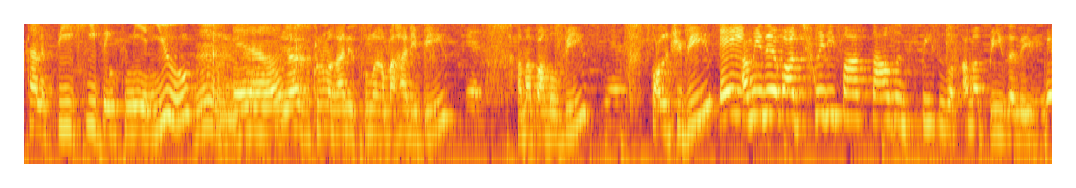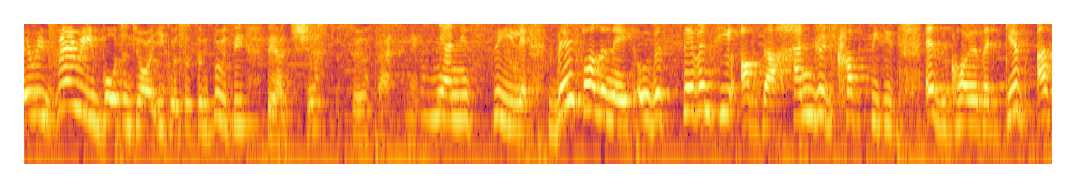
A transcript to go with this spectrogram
it's kind of beekeeping to me and you, mm, you mm, know. yazi sikhuluma ngani sikhuluma ngama-honey bees Yes. ama-bumble bees solitary bees Hey. i mean there are about 25000 species of ama bees and they're very very important to our ecosystem futhi they are just so fascinating. They pollinate over 70 of the 100 crop species as ezikhoyo that give us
